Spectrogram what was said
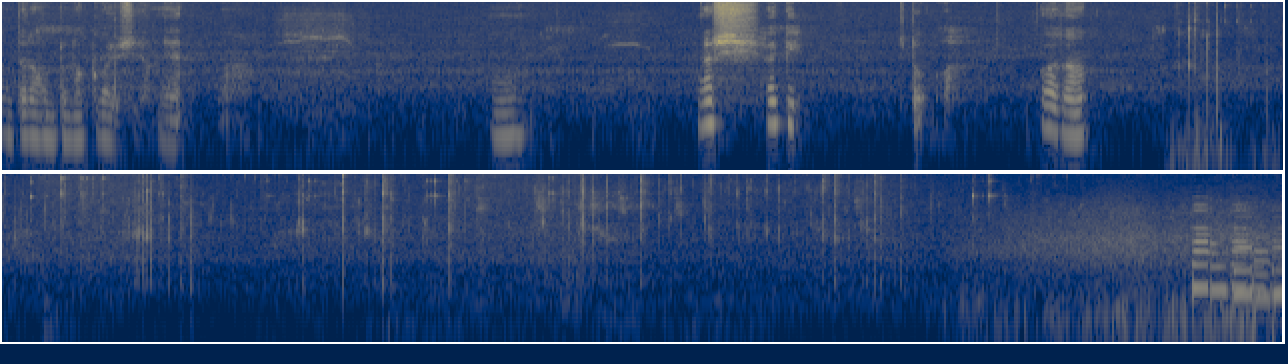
あんたらほんと仲良しやね。うん。よし早き。ちょっとお母さん。ま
